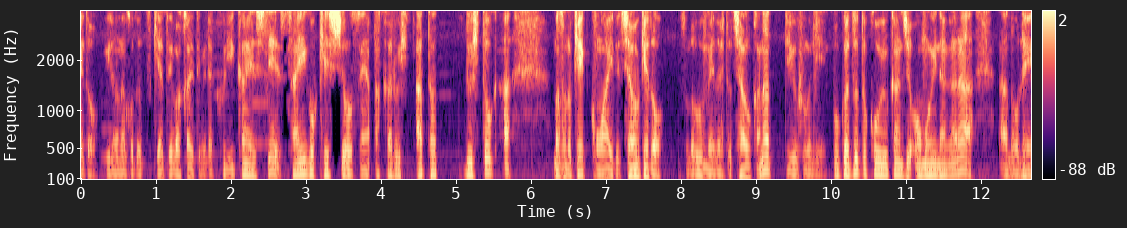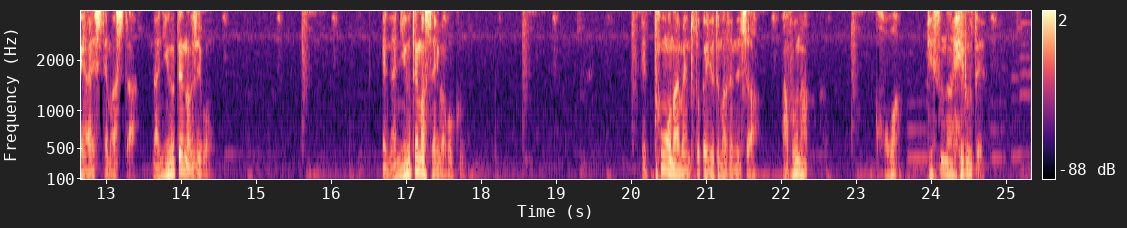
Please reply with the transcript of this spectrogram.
えど、いろんなこと付き合って別れてみたいな繰り返して、最後決勝戦明る当たる人が、まあその結婚相手ちゃうけど、その運命の人ちゃうかなっていうふうに、僕はずっとこういう感じ思いながら、あの、恋愛してました。何言うてんの自分。え、何言うてました今僕。え、トーナメントとか言うてませんでした？危な。怖。リスナー減るで。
